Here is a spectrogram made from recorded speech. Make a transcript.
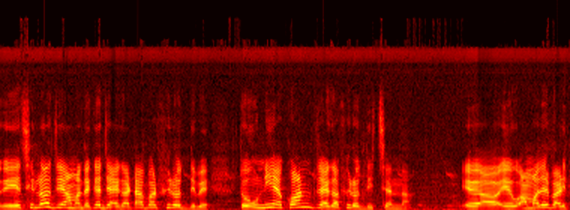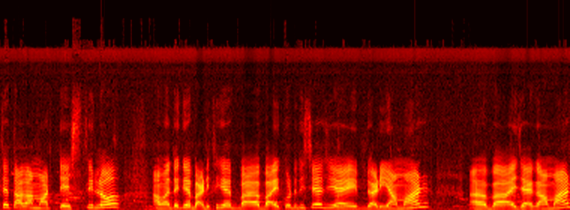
এ ছিল যে আমাদেরকে জায়গাটা আবার ফেরত দিবে। তো উনি এখন জায়গা ফেরত দিচ্ছেন না। আমাদের বাড়িতে তালা মারতে এসেছিল। আমাদেরকে বাড়ি থেকে বাই করে দিচ্ছে যে, এই বাড়ি আমার বা এই জায়গা আমার।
